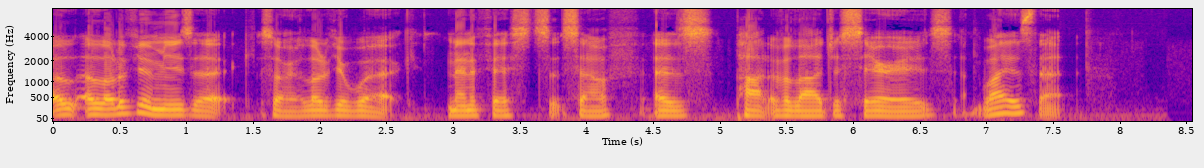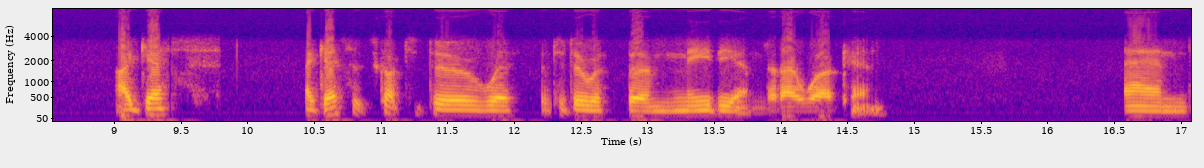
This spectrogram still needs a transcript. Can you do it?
a, a lot of your music, sorry, a lot of your work manifests itself as part of a larger series. Why is that? I guess I guess it's got to do with to do with the medium that I work in. And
